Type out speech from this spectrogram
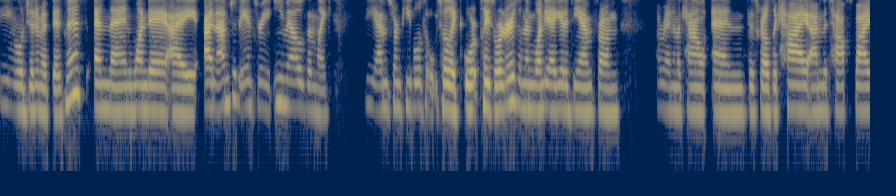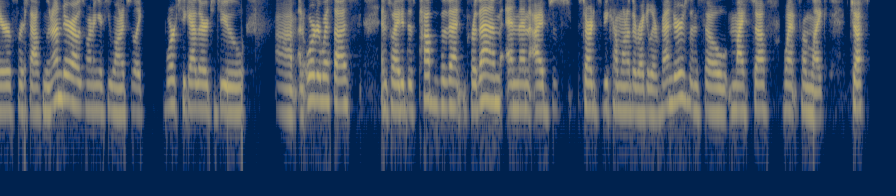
being a legitimate business. And then one day i and i'm just answering emails and like dms from people to, to like or place orders. And then one day i get a dm from a random account and this girl's like hi i'm the tops buyer for south moon under. I was wondering if you wanted to like work together to do um, an order with us. And so i did this pop-up event for them. And then i just started to become one of the regular vendors. And so my stuff went from like just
